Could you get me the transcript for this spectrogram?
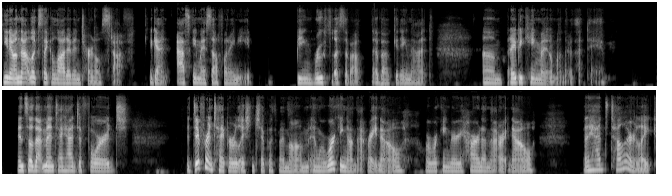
You know and that looks like a lot of internal stuff. Again asking myself what i need being ruthless about about getting that. Um, but i became my own mother that day. And so that meant i had to forge a different type of relationship with my mom and we're working on that right now. We're working very hard on that right now. But i had to tell her like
